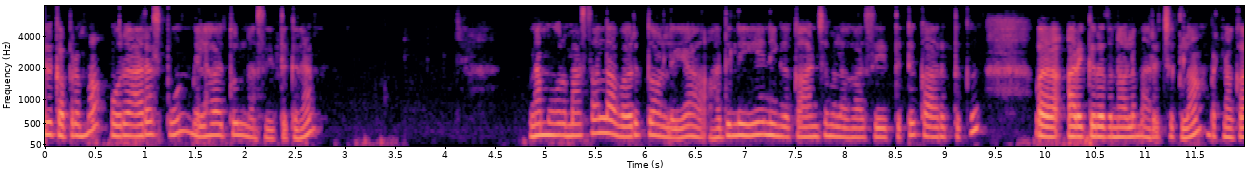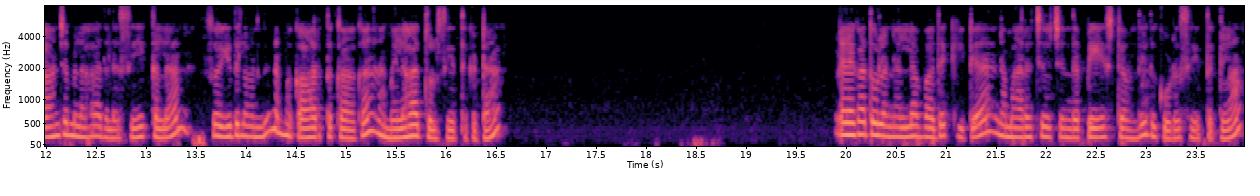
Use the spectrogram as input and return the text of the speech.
இதுக்கப்புறமா ஒரு அரை ஸ்பூன் மிளகாய்த்தூள் நான் சேர்த்துக்கிறேன். நம்ம ஒரு மசாலா வறுத்தோம் இல்லையா? அதுலேயே நீங்கள் காஞ்ச மிளகாய் சேர்த்துட்டு காரத்துக்கு அரைக்கிறதுனாலும் அரைச்சிக்கலாம். பட் நான் காஞ்ச மிளகாய் அதில் சேர்க்கலை. ஸோ இதில் வந்து நம்ம காரத்துக்காக நான் மிளகாத்தூள் சேர்த்துக்கிட்டேன். மிளகாத்தூளை நல்லா வதக்கிட்டு நம்ம அரைச்சி வச்சிருந்த பேஸ்ட்டை வந்து இது கூட சேர்த்துக்கலாம்.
